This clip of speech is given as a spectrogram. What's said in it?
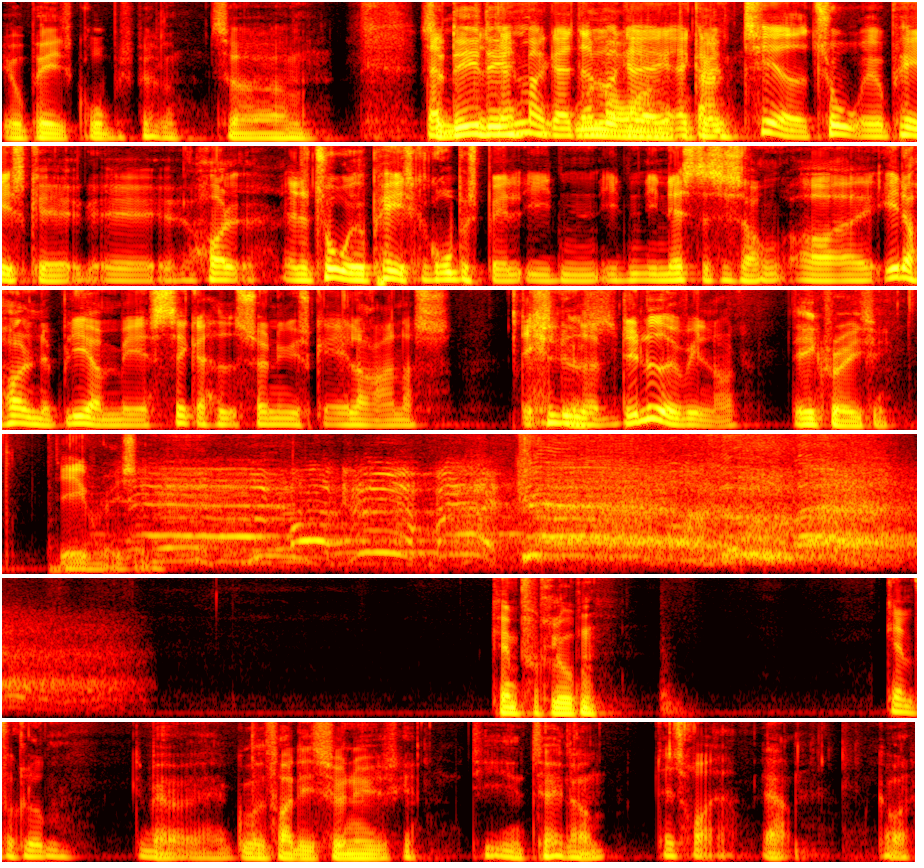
europæisk gruppespil. Så, Dan, så det er det. Danmark er, Danmark er, er garanteret to europæiske øh, hold, eller to europæiske gruppespil i, den, i, den, i næste sæson, og et af holdene bliver med sikkerhed Sønderjyske eller Randers. Det lyder, yes. det lyder jo vildt nok. Det er crazy. Det er crazy. Kæmp for klubben. Kæmp for klubben. Det er gået fra det sønderjyske, de taler om. Det tror jeg. Ja, godt.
